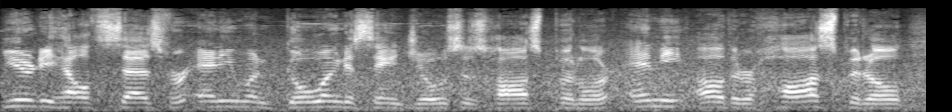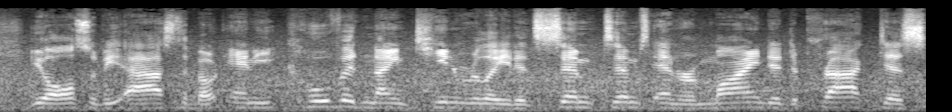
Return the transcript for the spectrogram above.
Unity Health says for anyone going to St. Joseph's Hospital or any other hospital, you'll also be asked about any COVID 19 related symptoms and reminded to practice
